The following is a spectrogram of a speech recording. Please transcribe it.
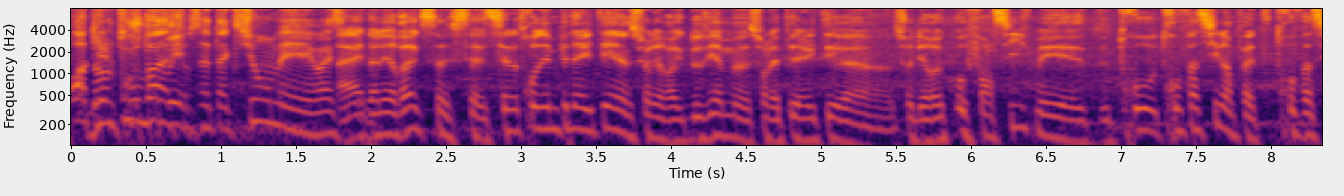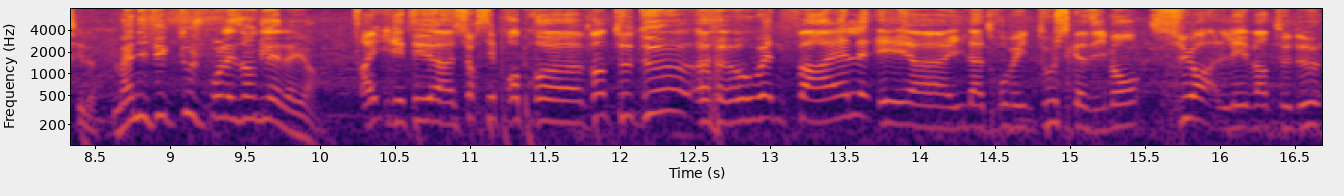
Oh, dans le combat trouvée. sur cette action, mais ouais, c'est- Ouais, dans les rugs, c'est- la troisième pénalité hein, sur les rugs. Deuxième sur les pénalités euh, sur des rugs offensifs, mais de trop, trop facile en fait. Trop facile. magnifique touche pour les Anglais d'ailleurs. Ah, il était euh, sur ses propres euh, 22 euh, Owen Farrell et euh, il a trouvé une touche quasiment sur les 22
